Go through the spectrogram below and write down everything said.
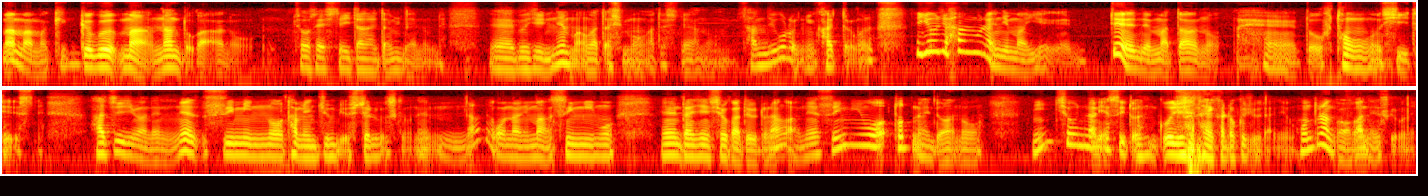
まあまあまあ、結局、まあ、なんとか、あの、調整していただいたみたいなので、えー、無事にね、まあ私も私で、あの、3時頃に帰ったのかな。で、4時半ぐらいに、まあ家へ行って、で、またあの、えっ、ー、と、布団を敷いてですね、8時までにね、睡眠のために準備をしてるんですけどね、なんでこんなにまあ睡眠を、大事にしてるかというと、なんかね、睡眠をとってないと、あの、認知症になりやすいと50代から60代で、本当なんかわかんないですけどね。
